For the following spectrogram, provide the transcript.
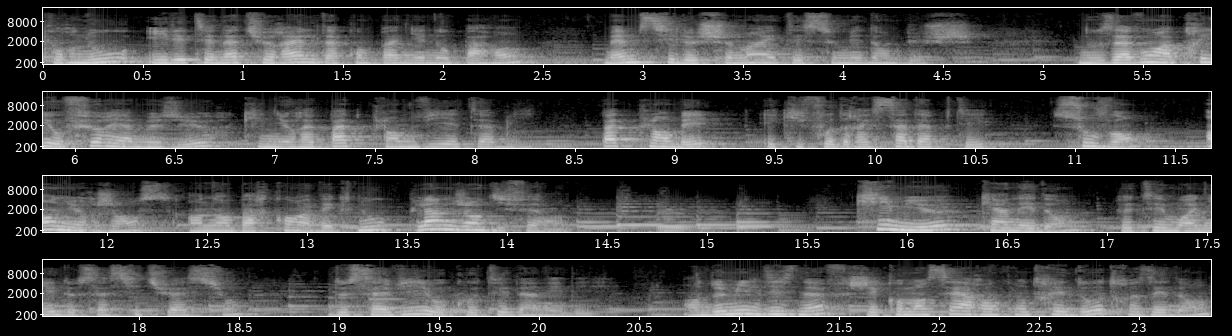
Pour nous, il était naturel d'accompagner nos parents, même si le chemin était semé d'embûches. Nous avons appris au fur et à mesure qu'il n'y aurait pas de plan de vie établi, pas de plan B et qu'il faudrait s'adapter, souvent, en urgence, en embarquant avec nous plein de gens différents. Qui mieux qu'un aidant peut témoigner de sa situation, de sa vie aux côtés d'un aidé? En 2019, j'ai commencé à rencontrer d'autres aidants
